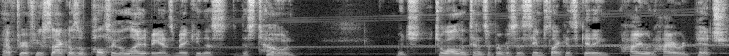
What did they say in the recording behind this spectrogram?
After a few cycles of pulsing the light, it begins making this this tone which to all intents and purposes seems like it's getting higher and higher in pitch.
